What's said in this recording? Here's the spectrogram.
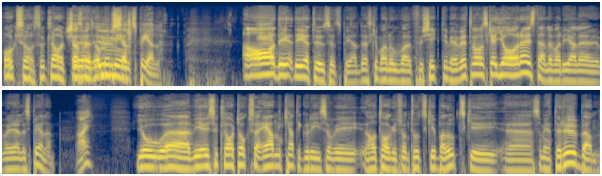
också såklart. Känns som ett uselt spel. Ja, det, det är ett uselt spel. Det ska man nog vara försiktig med. Vet du vad man ska göra istället vad det gäller, vad det gäller spelen? Nej. Jo, eh, vi har ju såklart också en kategori som vi har tagit från Tutski Balutski eh, som heter Ruben.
